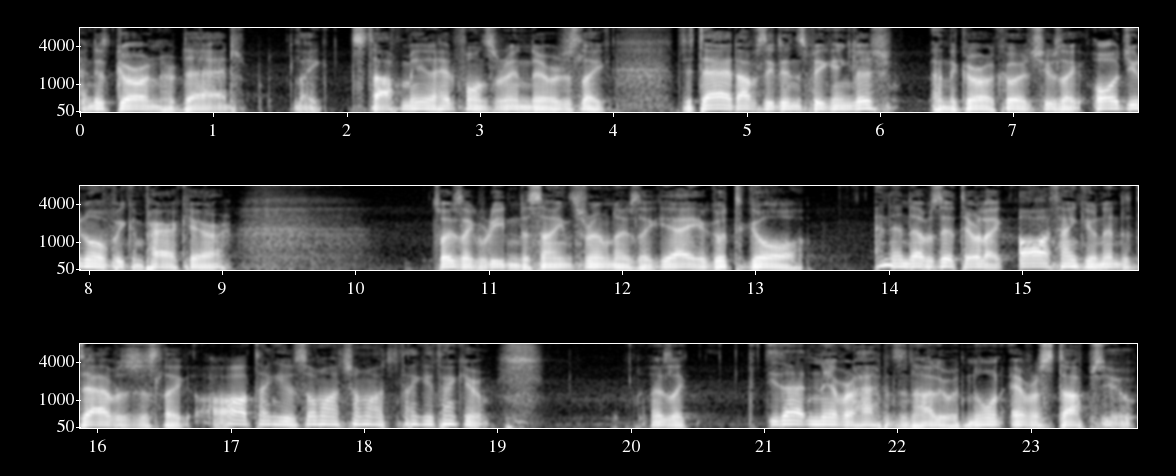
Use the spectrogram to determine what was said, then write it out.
and this girl and her dad like stopped me. The headphones were in. They were just like, the dad obviously didn't speak English, and the girl could. She was like, "Oh, do you know if we can park here?" So I was like reading the signs for him, and I was like, "Yeah, you're good to go." And then that was it. They were like, "Oh, thank you." And then the dad was just like, "Oh, thank you so much, so much. Thank you, thank you." I was like, "That never happens in Hollywood. No one ever stops you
